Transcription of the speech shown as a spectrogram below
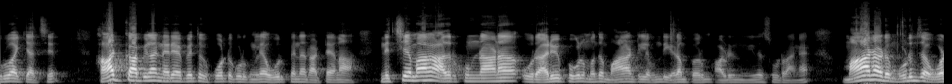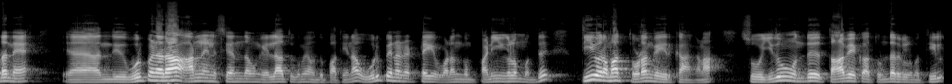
உருவாக்கியாச்சு. ஹார்ட் காப்பிலாம் நிறைய பேர்த்துக்கு போட்டு கொடுங்க உறுப்பினர் அட்டைனா. நிச்சயமாக அதற்குண்டான ஒரு அறிவிப்புகளும் வந்து மாநாட்டில் வந்து இடம்பெறும் அப்படின்னு சொல்கிறாங்க மாநாடு முடிஞ்ச உடனே அந்த உறுப்பினராக ஆன்லைனில் சேர்ந்தவங்க எல்லாத்துக்குமே வந்து பார்த்திங்கன்னா உறுப்பினர் அட்டை வழங்கும் பணிகளும் வந்து தீவிரமாக தொடங்க இருக்காங்களாம். ஸோ இதுவும் வந்து தாவேகா தொண்டர்கள் மத்தியில்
